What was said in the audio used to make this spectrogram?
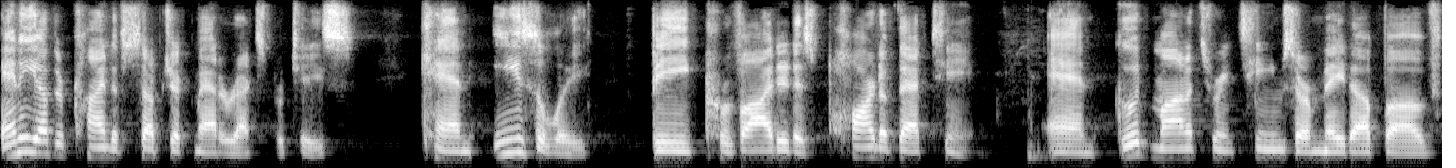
any other kind of subject matter expertise can easily be provided as part of that team. And good monitoring teams are made up of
